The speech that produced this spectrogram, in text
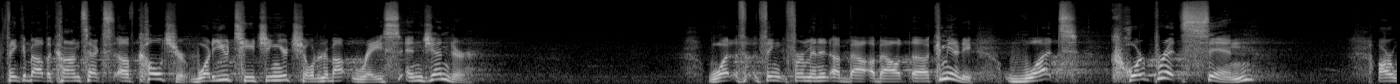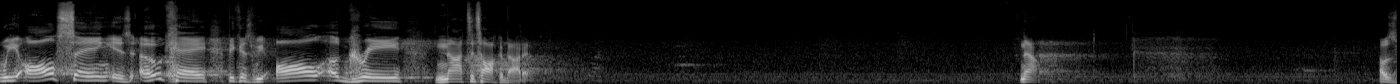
Think about the context of culture. What are you teaching your children about race and gender? What, think for a minute about, about uh, community. What corporate sin are we all saying is okay because we all agree not to talk about it? Now, I was,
